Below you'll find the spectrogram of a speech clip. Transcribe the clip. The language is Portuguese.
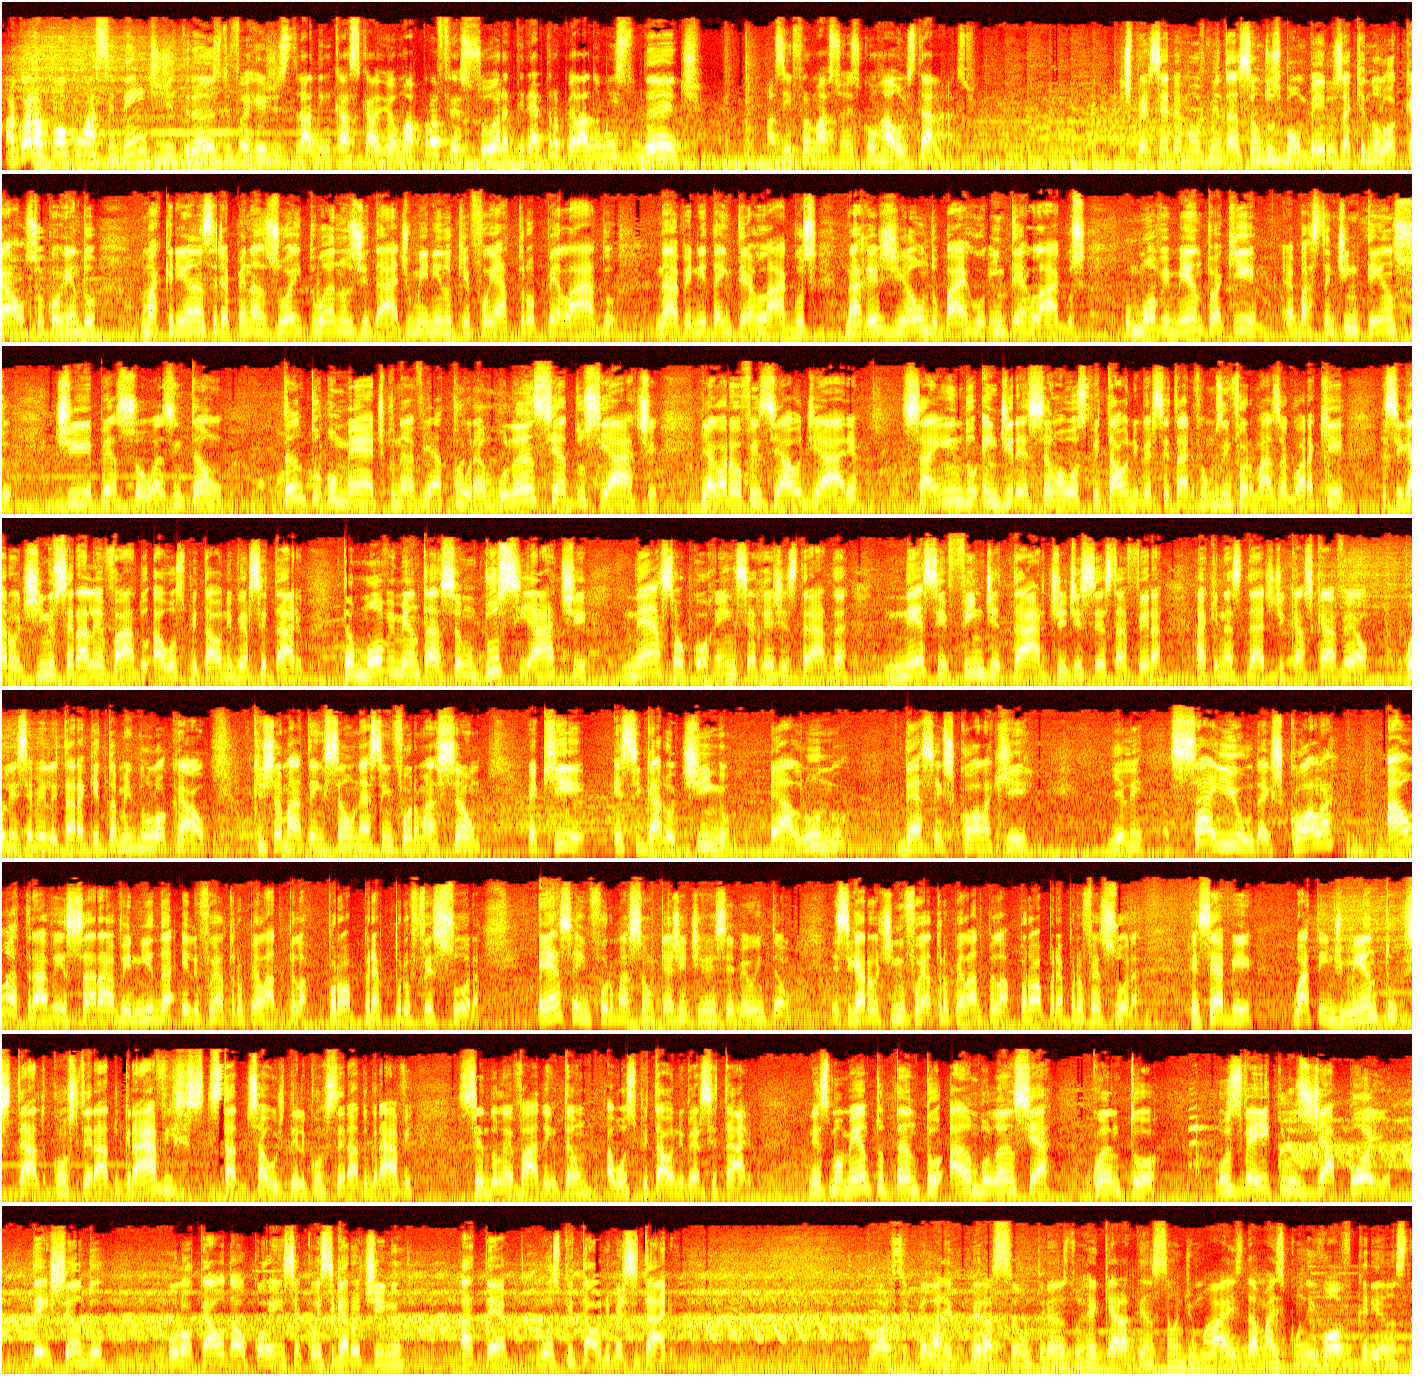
Agora há pouco, um acidente de trânsito foi registrado em Cascavel. Uma professora teria atropelado uma estudante. As informações com Raul Stanásio. A gente percebe a movimentação dos bombeiros aqui no local, socorrendo uma criança de apenas 8 anos de idade, um menino que foi atropelado na Avenida Interlagos, na região do bairro Interlagos. O movimento aqui é bastante intenso de pessoas, então tanto o médico na viatura, ambulância do CIAT e agora o oficial de área, saindo em direção ao hospital universitário. Fomos informados agora que esse garotinho será levado ao hospital universitário. Então, movimentação do CIAT nessa ocorrência registrada nesse fim de tarde de sexta-feira aqui na cidade de Cascavel. Polícia Militar aqui também no local. O que chama a atenção nessa informação é que esse garotinho é aluno dessa escola aqui. E ele saiu da escola, ao atravessar a avenida, ele foi atropelado pela própria professora. Essa é a informação que a gente recebeu então. Esse garotinho foi atropelado pela própria professora. Recebe o atendimento, estado considerado grave, estado de saúde dele considerado grave, sendo levado então ao hospital universitário. Nesse momento, tanto a ambulância quanto os veículos de apoio deixando o local da ocorrência com esse garotinho até o hospital universitário torce pela recuperação. O trânsito requer atenção demais, ainda mais quando envolve criança.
